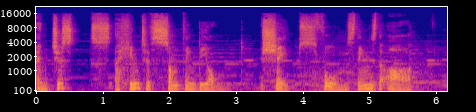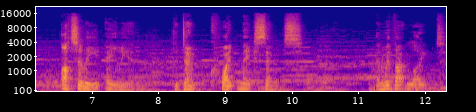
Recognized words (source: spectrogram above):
and just a hint of something beyond shapes, forms, things that are utterly alien, that don't quite make sense. And with that light,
